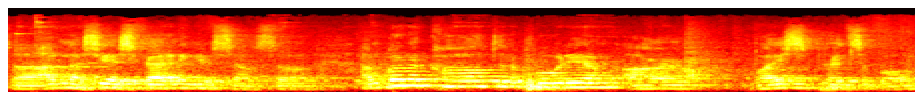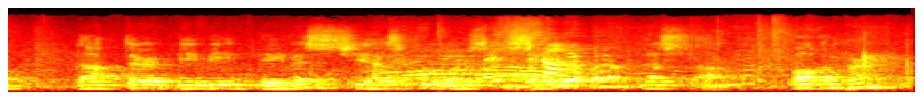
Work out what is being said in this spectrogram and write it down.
So I don't know, see you fanning yourself. So I'm going to call to the podium our vice principal, Dr. Bibi Davis. She has a few words to say. Let's uh, welcome her.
